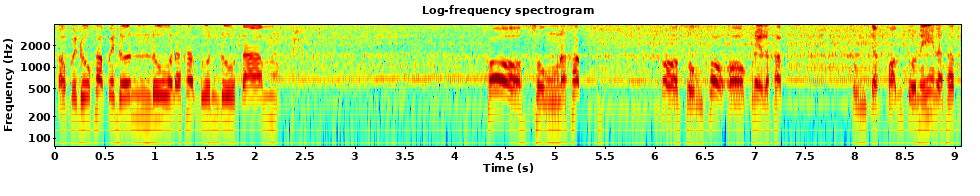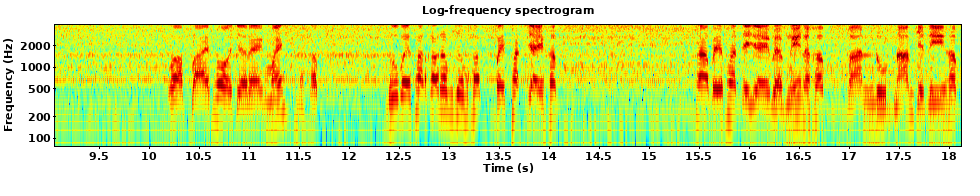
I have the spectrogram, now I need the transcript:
เราไปดูครับไปเดินดูนะครับดูดูตามข้อส่งนะครับข้อส่งข้อออกนี่แหละครับ ส่งจากปั๊มตัวนี้แหละครับ ว่าปลายท่อจะแรงไหมนะครับ ดูใบพัดครับท่านผู้ชมครับใบพัดใหญ่ครับ ถ้าใบพัดใหญ่ๆแบบนี้นะครับ การดูดน้ำจะดีครับ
